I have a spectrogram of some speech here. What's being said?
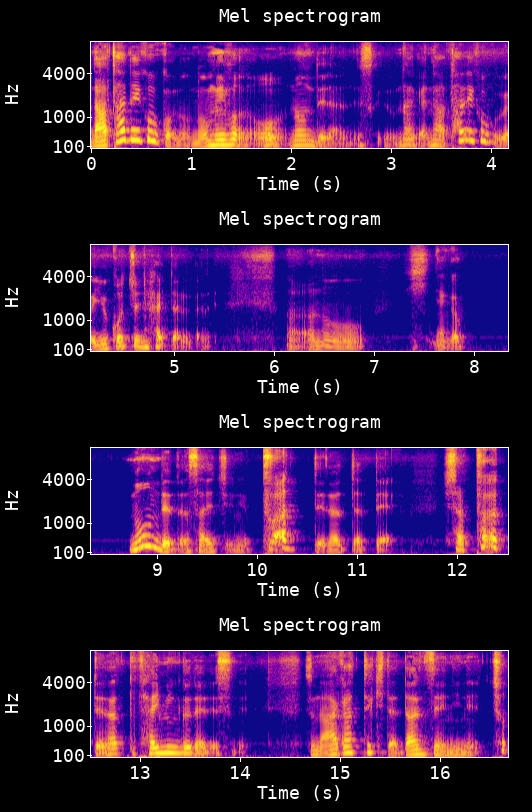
ナタデココの飲み物を飲んでたんですけど、なんか、ナタデココが横っちょに入ったのかね、あの、なんか、飲んでた最中に、プワってなっちゃって、したら、プワってなったタイミングでですね、その上がってきた男性にね、ちょっ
